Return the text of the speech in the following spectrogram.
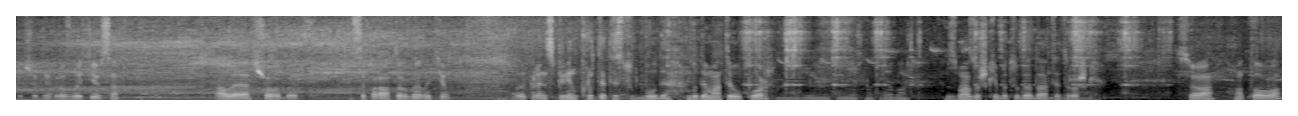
Підшипник розлетівся. Але що робити? Сепаратор вилетів. Але в принципі він крутитись тут буде. Буде мати упор. Звісно, треба. Змазочки би туди дати трошки. Все, готово.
